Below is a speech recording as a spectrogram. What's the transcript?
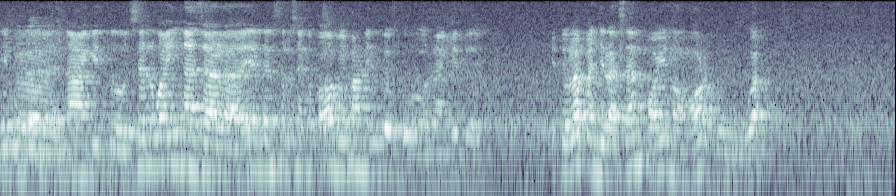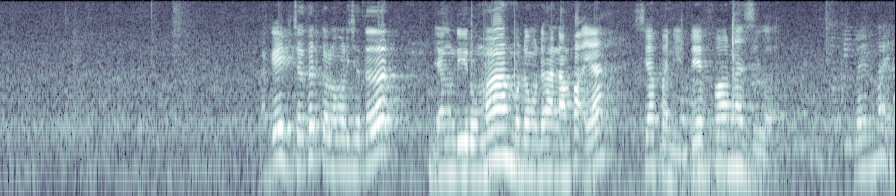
Ibn. Nah gitu. Sen wa nazala ya dan seterusnya ke bawah. Bimah ditukur nah gitu. Itulah penjelasan poin nomor 2 Oke, dicatat kalau mau dicatat. Yang di rumah mudah-mudahan nampak ya. Siapa nih? Deva Nazla. Lain-lain.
